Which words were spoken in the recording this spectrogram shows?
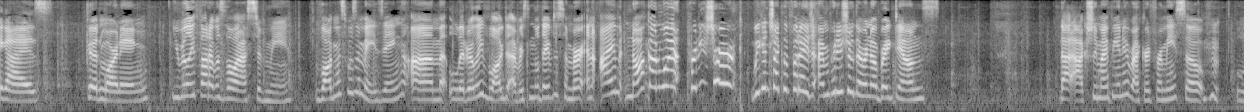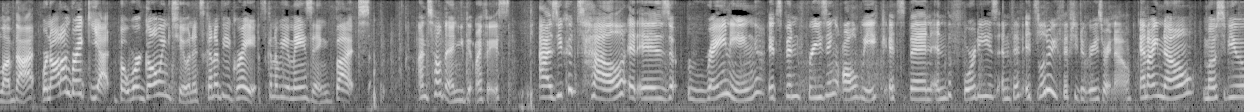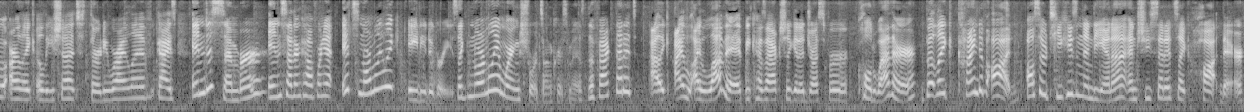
Hey guys, good morning. You really thought it was the last of me. Vlogmas was amazing. Um, literally vlogged every single day of December and I'm, knock on wood, pretty sure, we can check the footage. I'm pretty sure there were no breakdowns. That actually might be a new record for me, so hmm, love that. We're not on break yet, but we're going to, and it's gonna be great. It's gonna be amazing, but until then, you get my face. As you could tell, it is raining. It's been freezing all week. It's been in the 40s and 50, it's literally 50 degrees right now. And I know most of you are like, Alisha, it's 30 where I live. Guys, in December in Southern California, it's normally like 80 degrees. Like normally I'm wearing shorts on Christmas. The fact that it's like, I, I love it because I actually get a dress for cold weather, but like kind of odd. Also, Tiki's in Indiana and she said it's like hot there.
